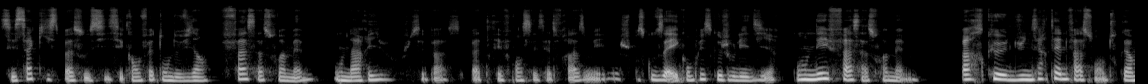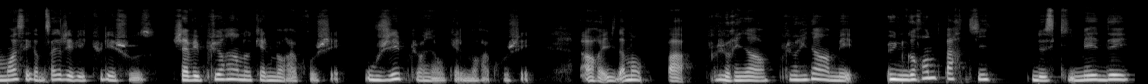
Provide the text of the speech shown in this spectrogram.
c'est ça qui se passe aussi, c'est qu'en fait on devient face à soi-même. On arrive, je sais pas, c'est pas très français cette phrase, mais je pense que vous avez compris ce que je voulais dire. On est face à soi-même. Parce que d'une certaine façon, en tout cas moi, c'est comme ça que j'ai vécu les choses. J'avais plus rien auquel me raccrocher, ou j'ai plus rien auquel me raccrocher. Alors évidemment, pas plus rien, plus rien, mais une grande partie de ce qui m'aidait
